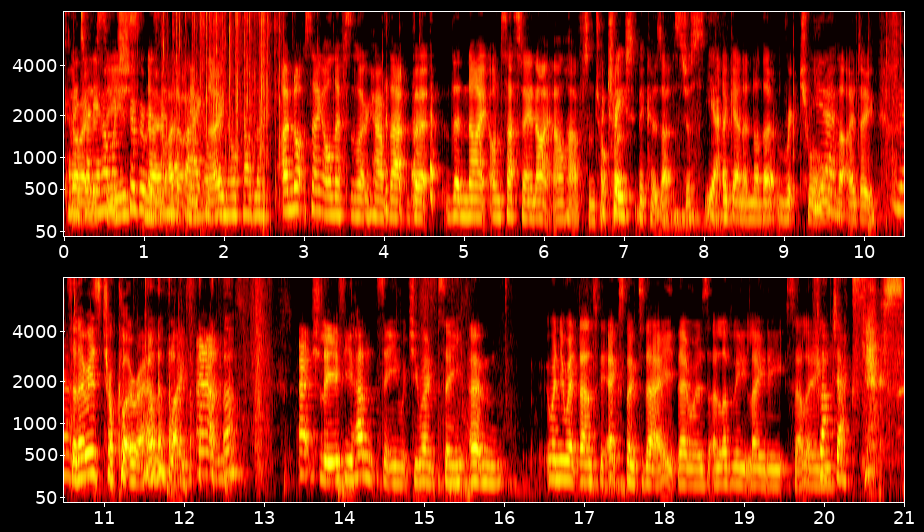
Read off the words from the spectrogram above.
Can I tell you how much sugar no, is in I that don't bag? Okay, no problem. I'm not saying I'll necessarily have that, but the night on Saturday night I'll have some chocolate because that's just Yeah. again another ritual Yeah. that I do. Yeah. So there is chocolate around the place, and actually, if you hadn't seen, which you won't see, um, when you went down to the expo today, there was a lovely lady selling Flapjacks. Yes.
